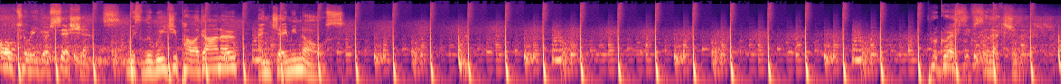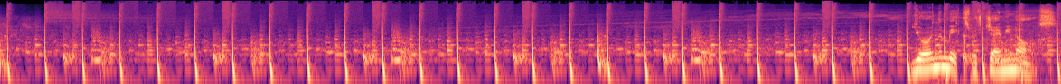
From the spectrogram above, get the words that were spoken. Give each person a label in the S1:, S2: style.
S1: Alter Ego Sessions with Luigi Palagano and Jamie Knowles. Progressive Selection. You're in the mix with Jamie Knowles.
